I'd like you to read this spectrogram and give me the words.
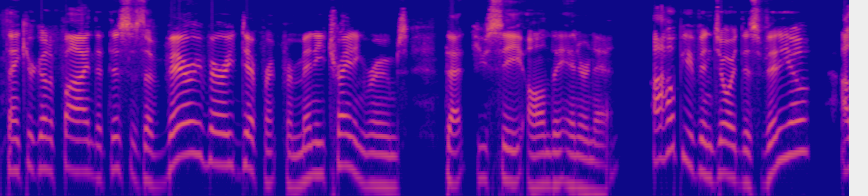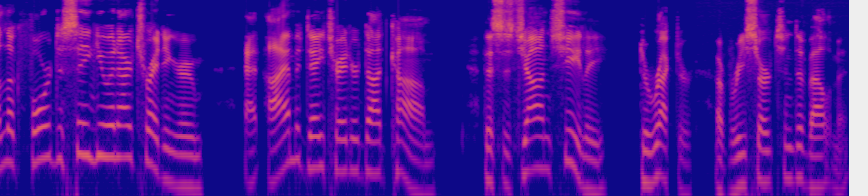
think you're going to find that this is a very, very different from many trading rooms that you see on the internet. I hope you've enjoyed this video. I look forward to seeing you in our trading room at IamADayTrader.com. This is John Shealy Director of Research and Development.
